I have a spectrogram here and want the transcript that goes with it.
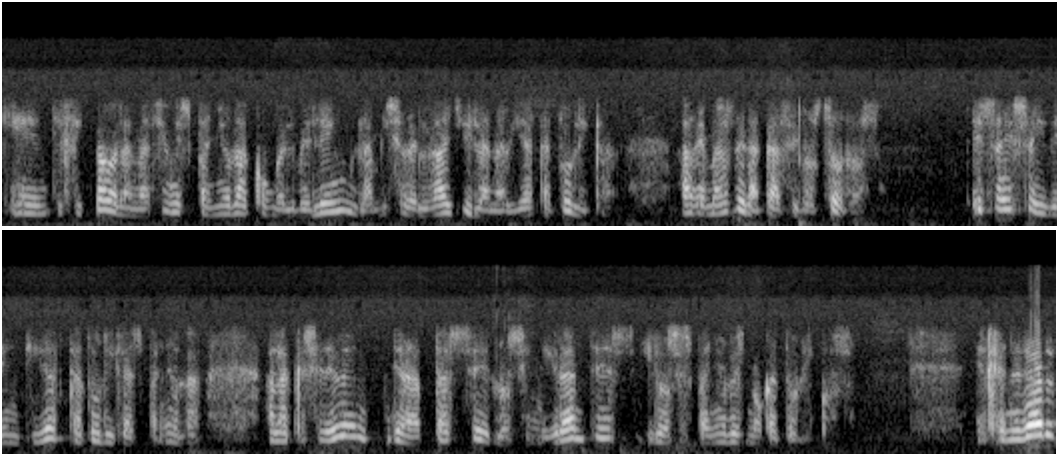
que identificaba a la nación española con el Belén, la Misa del Gallo y la Navidad católica, además de la caza y los toros. Esa es la identidad católica española a la que se deben de adaptarse los inmigrantes y los españoles no católicos. En general,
